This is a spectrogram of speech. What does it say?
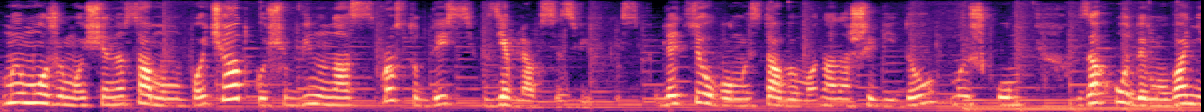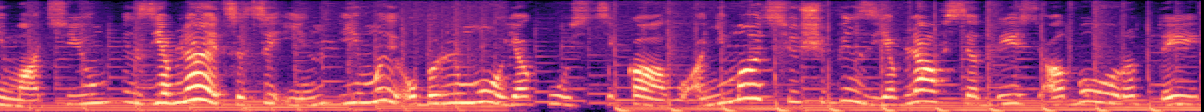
Ми можемо ще на самому початку, щоб він у нас просто десь з'являвся звідкись. Для цього ми ставимо на наше відео мишку, заходимо в анімацію, з'являється це ін, і ми оберемо якусь цікаву анімацію, щоб він з'являвся десь або ротейт,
